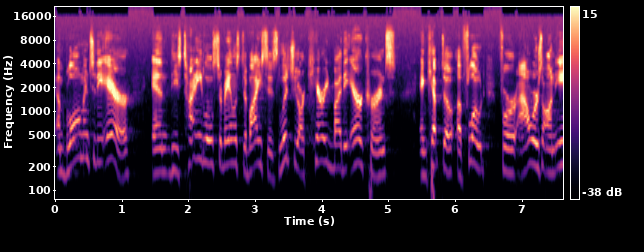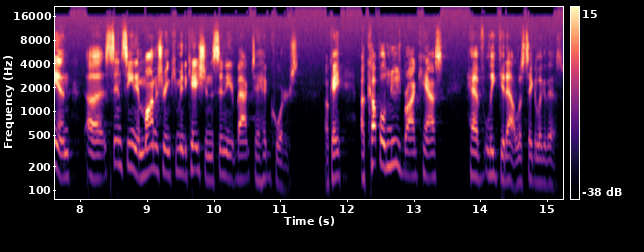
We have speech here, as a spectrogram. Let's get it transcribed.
and blow them into the air. And these tiny little surveillance devices literally are carried by the air currents and kept afloat for hours on end, uh, sensing and monitoring communication and sending it back to headquarters. Okay, a couple news broadcasts have leaked it out. Let's take a look at this.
